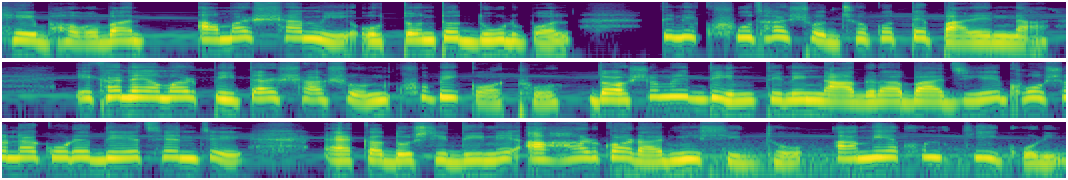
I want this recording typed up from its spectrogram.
হে ভগবান, আমার স্বামী অত্যন্ত দুর্বল। তিনি ক্ষুধা সহ্য করতে পারেন না। এখানে আমার পিতার শাসন খুবই কঠোর। দশমীর দিন তিনি নাগরা বাজিয়ে ঘোষণা করে দিয়েছেন যে, একাদশী দিনে আহার করা নিষিদ্ধ। আমি এখন কি করি?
